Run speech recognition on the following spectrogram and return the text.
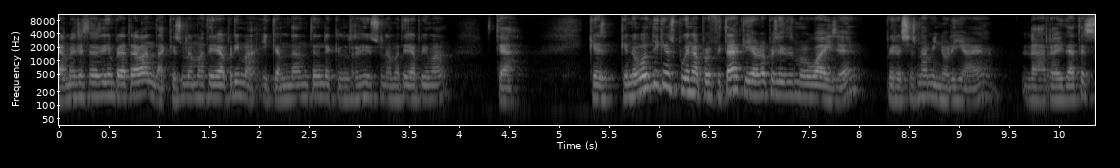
a més estàs dient per altra banda que és una matèria prima i que hem d'entendre que el residus és una matèria prima, hòstia, que, que no vol dir que ens puguin aprofitar, que hi haurà projectes molt guais, eh? però això és una minoria. Eh? La realitat és,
